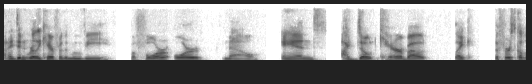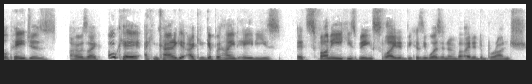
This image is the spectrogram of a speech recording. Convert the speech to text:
And I didn't really care for the movie before or now. And I don't care about like the first couple pages. I was like, okay, I can kind of get I can get behind Hades. It's funny he's being slighted because he wasn't invited to brunch.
